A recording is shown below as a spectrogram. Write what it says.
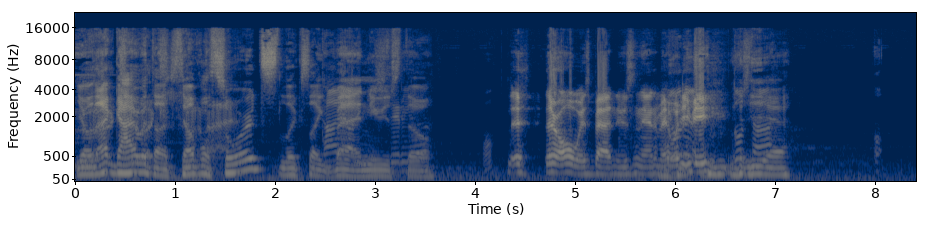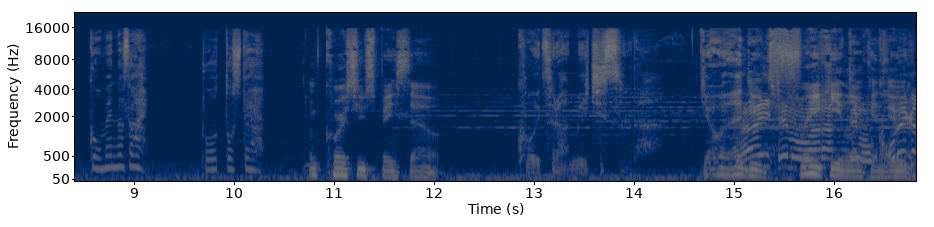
Yo, that guy with the double swords looks like bad news though. They're always bad news in anime. What do you mean? yeah. Oh, of course you spaced out. Yo, that dude's freaky looking, dude.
